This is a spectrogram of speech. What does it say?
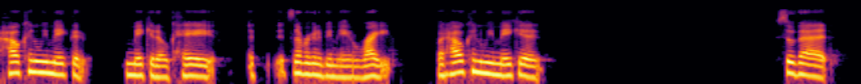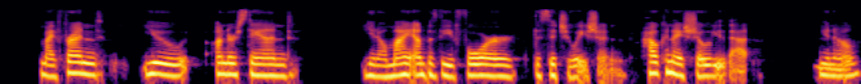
How can we make that make it okay? It, it's never going to be made right, but how can we make it so that my friend, you understand, you know, my empathy for the situation? How can I show you that? You mm-hmm. know,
